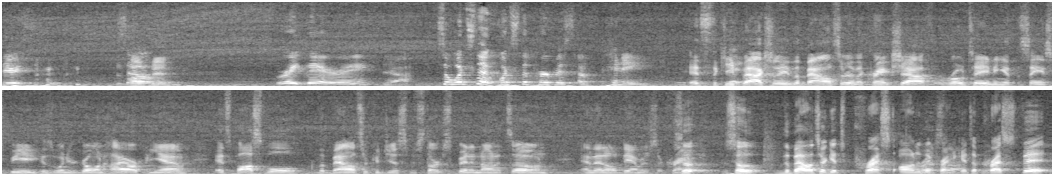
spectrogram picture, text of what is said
There's There's So- no pin. right there, right? Yeah. So what's the what's the purpose of pinning? It's to keep actually the balancer and the crankshaft rotating at the same speed because when you're going high RPM, it's possible the balancer could just start spinning on its own and then it'll damage the crank. So, so the balancer gets pressed onto Pressed the crank. on, it's a correct. pressed fit.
